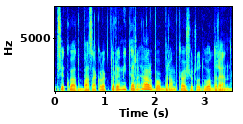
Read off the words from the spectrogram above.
przykład baza kolektor-emiter albo bramka źródło dren.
